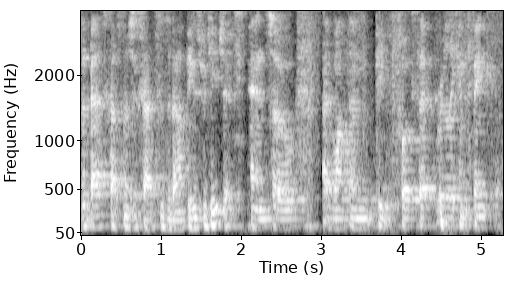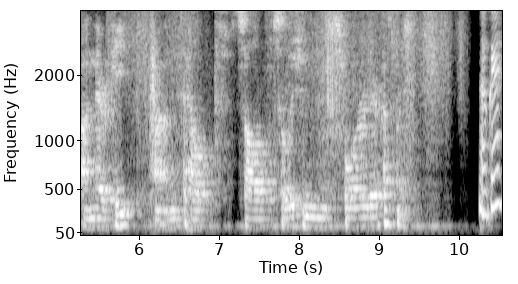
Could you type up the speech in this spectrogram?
the, best customer success is about being strategic. And so I want them, people, folks that really can think on their feet um, to help solve solutions for their customers. Okay.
